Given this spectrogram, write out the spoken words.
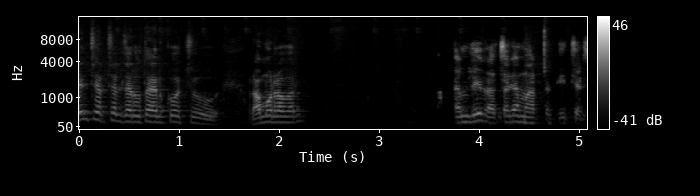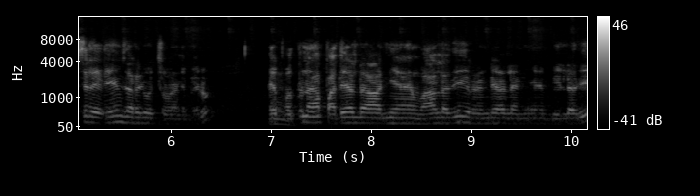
ఏం చర్చలు జరుగుతాయి అనుకోవచ్చు రామోరావు గారు? అసెంబ్లీ రచ్చగా మాట్లాడి చర్చలు ఏం జరగవచ్చు చూడండి మీరు. రేపు పొద్దున పదేళ్ళ అన్యాయం వాళ్ళది రెండేళ్ళ అన్యాయం వీళ్ళది.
